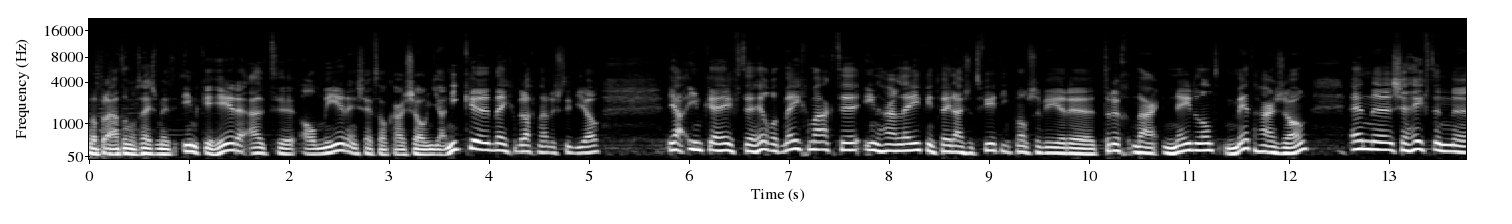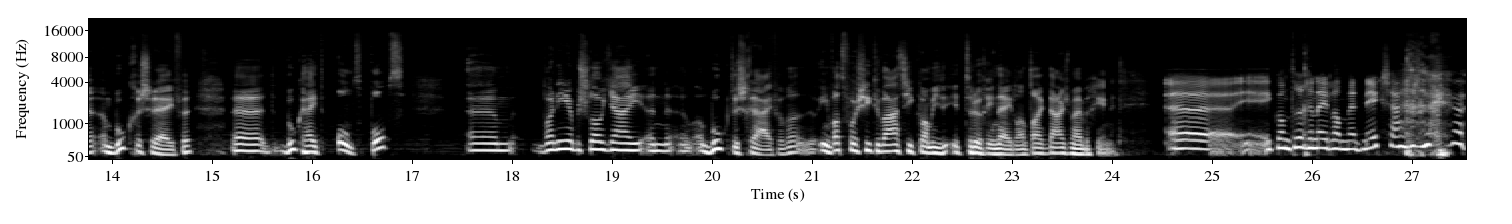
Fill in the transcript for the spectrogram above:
We praten nog steeds met Imke Heren uit uh, Almere. En ze heeft ook haar zoon Yannick uh, meegebracht naar de studio. Ja, Imke heeft uh, heel wat meegemaakt in haar leven. In 2014 kwam ze weer terug naar Nederland met haar zoon. En ze heeft een, een boek geschreven. het boek heet Ontpopt. Um, wanneer besloot jij een, een, boek te schrijven? In wat voor situatie kwam je terug in Nederland? Laat ik daar eens mee beginnen. Uh, ik kwam terug in Nederland met niks eigenlijk.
